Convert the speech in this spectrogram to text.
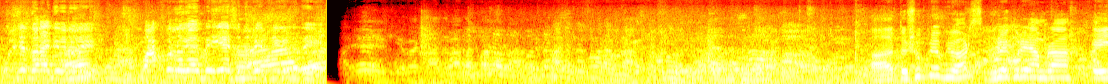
পুলিশে ধরা দিবে না আগ করল ইয়ে শুধু ব্যবসা করতে আহ, তো সুপ্রিয় ভিউয়ার্স ঘুরে ঘুরে আমরা এই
